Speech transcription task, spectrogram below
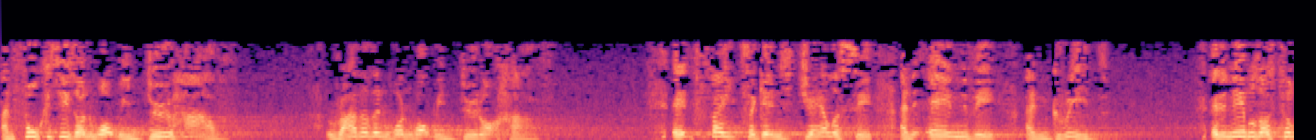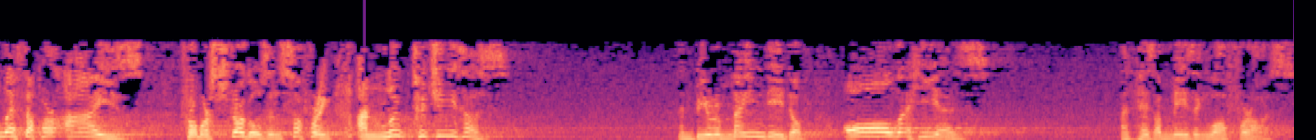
and focuses on what we do have rather than on what we do not have. It fights against jealousy and envy and greed. It enables us to lift up our eyes from our struggles and suffering and look to Jesus and be reminded of all that He is and His amazing love for us.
